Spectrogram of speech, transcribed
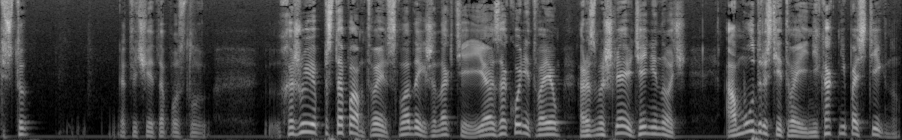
Ты что, отвечает апостол, хожу я по стопам твоим с молодых же ногтей, и о законе твоем размышляю день и ночь а мудрости твоей никак не постигну.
